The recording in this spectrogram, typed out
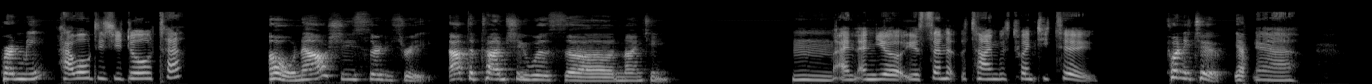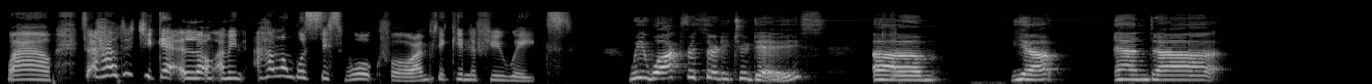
pardon me how old is your daughter Oh, now she's 33. At the time, she was uh, 19. Mm, and and your your son at the time was 22. 22. Yeah. Yeah. Wow. So how did you get along? I mean, how long was this walk for? I'm thinking a few weeks. We walked for 32 days. Um, yeah. And uh,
